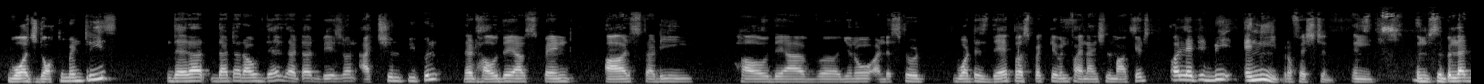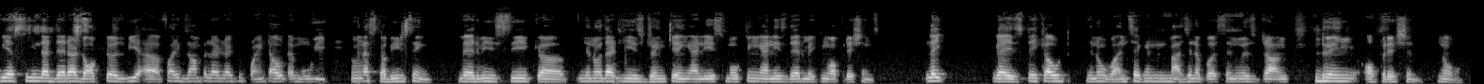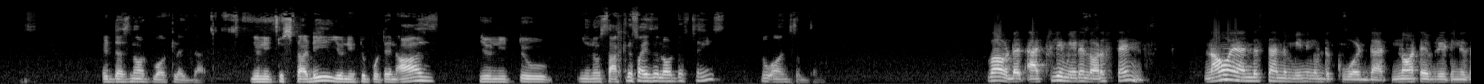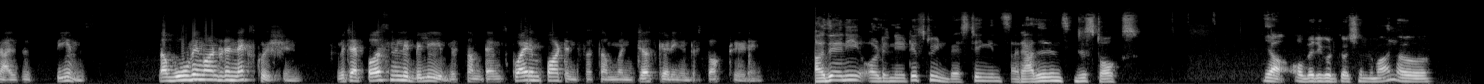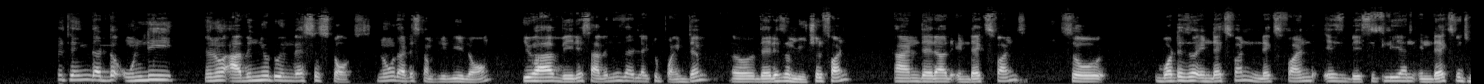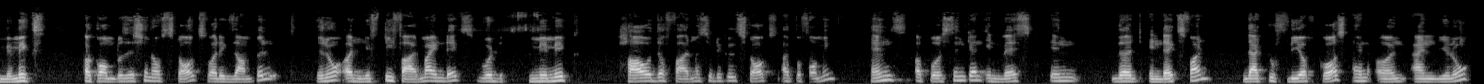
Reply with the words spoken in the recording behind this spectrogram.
watch documentaries there are that are out there that are based on actual people that how they have spent hours studying how they have uh, you know understood what is their perspective in financial markets or let it be any profession in in simple that we have seen that there are doctors we uh, for example i'd like to point out a movie known as kabir singh where we seek, uh, you know, that he's drinking and he's smoking and he's there making operations. Like, guys, take out, you know, one second and imagine a person who is drunk doing operation. No, it does not work like that. You need to study, you need to put in hours, you need to, you know, sacrifice a lot of things to earn something. Wow, that actually made a lot of sense. Now I understand the meaning of the quote that not everything is as it seems. Now, moving on to the next question which I personally believe is sometimes quite important for someone just getting into stock trading. Are there any alternatives to investing in rather than just stocks? Yeah, a very good question, Rumman. Uh, I think that the only you know avenue to invest is stocks. No, that is completely wrong. You have various avenues. I'd like to point them. Uh, there is a mutual fund, and there are index funds. So, what is an index fund? Index fund is basically an index which mimics a composition of stocks. For example, you know, a Nifty Pharma index would mimic how the pharmaceutical stocks are performing. Hence, a person can invest in that index fund that to free of cost and earn and you know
